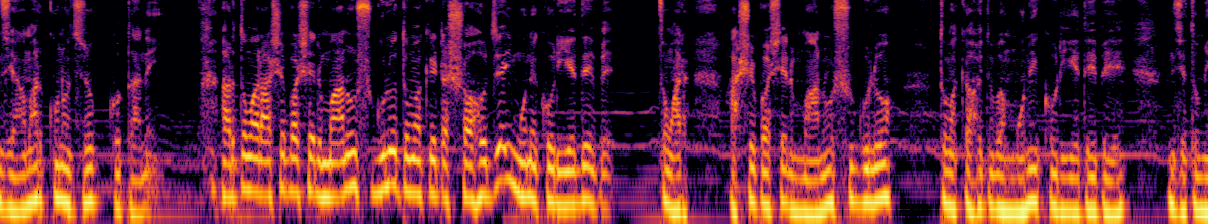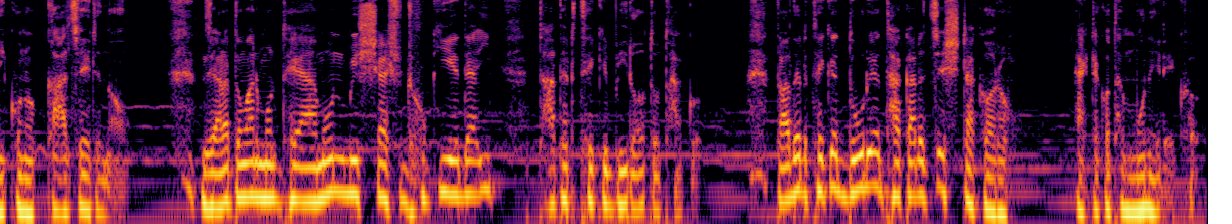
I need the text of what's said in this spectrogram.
যে আমার কোনো যোগ্যতা নেই। আর তোমার আশেপাশের মানুষগুলো তোমাকে এটা সহজেই মনে করিয়ে দেবে। তোমার আশেপাশের মানুষগুলো তোমাকে হয়তোবা মনে করিয়ে দেবে যে তুমি কোনো কাজের নও। যারা তোমার মধ্যে এমন বিশ্বাস ঢুকিয়ে দেয়, তাদের থেকে বিরত থাকো। তাদের থেকে দূরে থাকার চেষ্টা করো। একটা কথা মনে রেখো।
